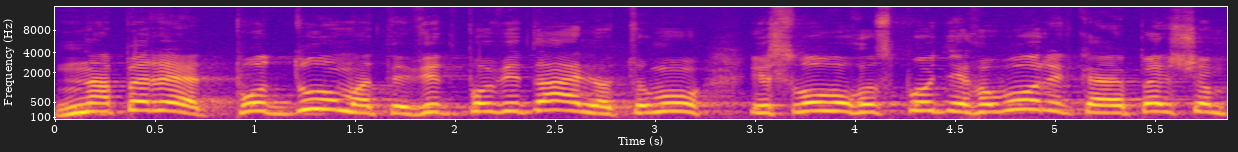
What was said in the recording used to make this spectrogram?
наперед подумати відповідально, тому і слово Господнє говорить, каже, перш чим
